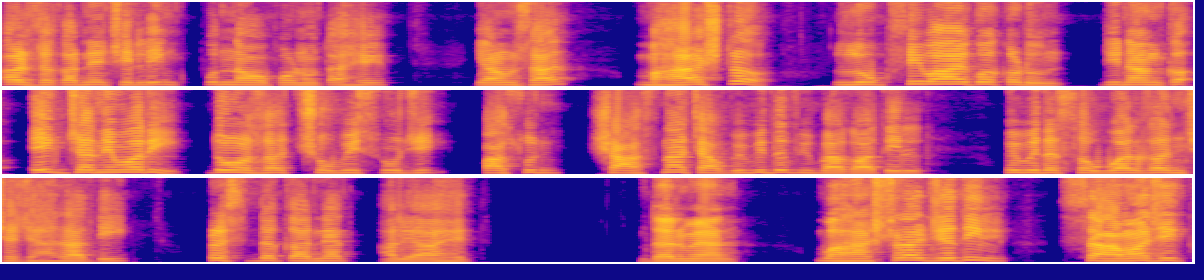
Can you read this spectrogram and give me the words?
अर्ज करण्याची लिंक पुन्हा ओपन होत आहे. यानुसार महाराष्ट्र लोकसेवा आयोगाकडून दिनांक एक जानेवारी दोन हजार चोवीस रोजी पासून शासनाच्या विविध विभागातील विविध संवर्गांच्या जाहिराती प्रसिद्ध करण्यात आल्या आहेत. दरम्यान महाराष्ट्र राज्यातील सामाजिक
